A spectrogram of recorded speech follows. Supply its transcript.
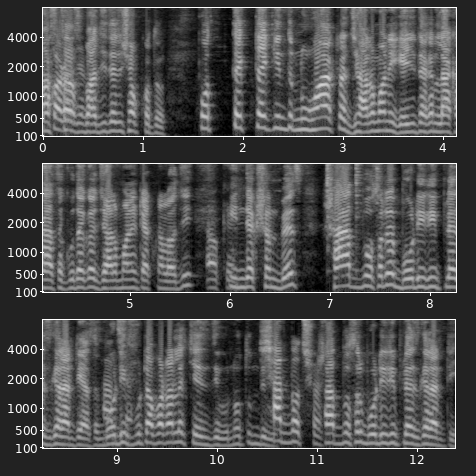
মাছ টাছ যাবে। টাজি সব কত। প্রত্যেকটাই কিন্তু নুহা একটা জার্মানি এই যে দেখেন লেখা আছে কোথায় জার্মানি টেকনোলজি ইন্ডাকশন বেস সাত বছরের বডি রিপ্লেস গ্যারান্টি আছে। বডি আচ্ছা। ফুটা পাঠালে চেঞ্জ দিব নতুন দিব। সাত বছর। সাত বছর বডি রিপ্লেস গ্যারান্টি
